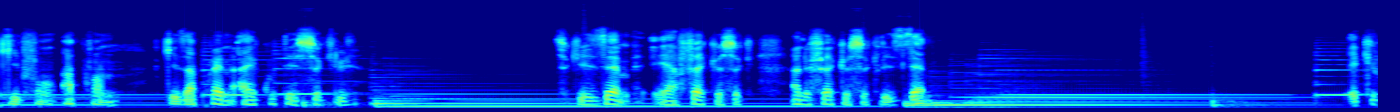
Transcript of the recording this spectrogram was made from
qu'ils vont apprendre, qu'ils apprennent à écouter ce qu'ils aiment et à, à ne faire que ce qu'ils aiment. Et qu'ils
